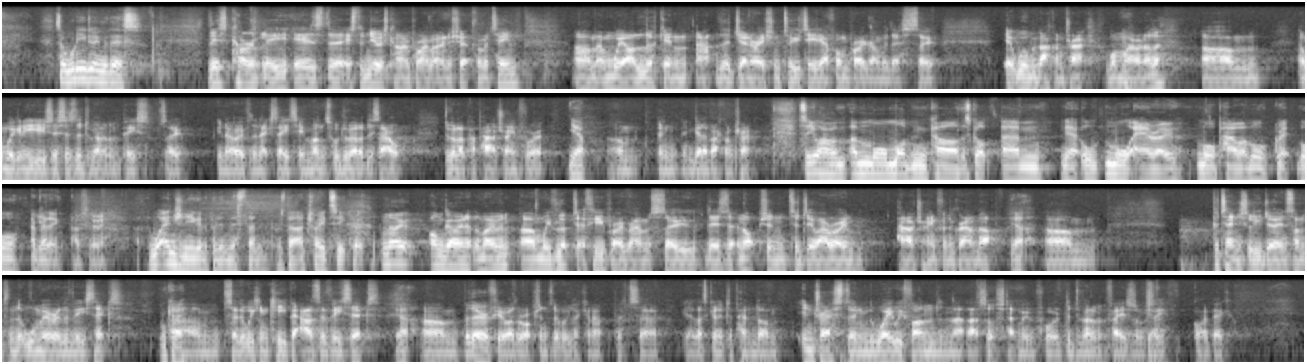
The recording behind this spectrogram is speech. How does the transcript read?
So what are you doing with this? This currently is the it's the newest car in private ownership from a team, um, and we are looking at the Generation Two TDF1 program with this. So it will be back on track one way or another, um, and we're going to use this as a development piece. So you know, over the next 18 months, we'll develop this out, develop our powertrain for it, Yep. um, and, and get it back on track. So you'll have a, a more modern car that's got um, yeah, all, more aero, more power, more grip, more everything. Yeah, absolutely. What engine are you going to put in this then? Or is that a trade secret? No, ongoing at the moment. Um, we've looked at a few programs, so there's an option to do our own powertrain from the ground up. Yeah. potentially doing something that will mirror the V6. Okay. Um, so that we can keep it as a V6. Yeah. Um, but there are a few other options that we're looking at. But uh, yeah, that's going to depend on interest and the way we fund and that, that sort of step moving forward. The development phase is obviously Yeah. quite big.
